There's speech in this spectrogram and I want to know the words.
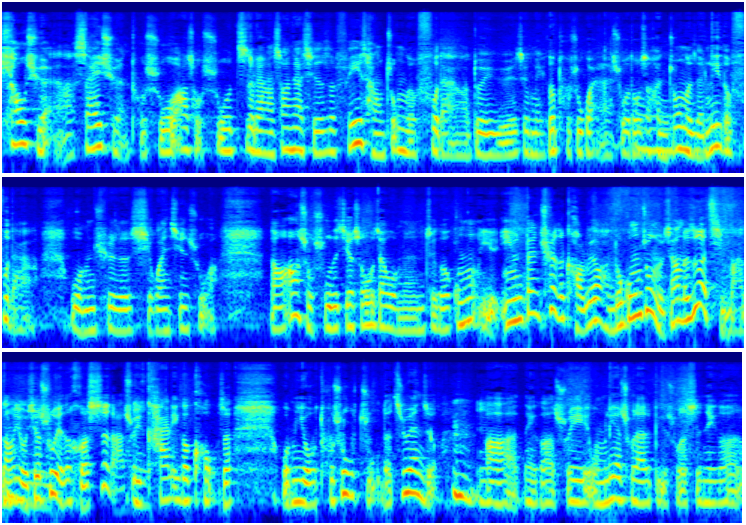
挑选啊，筛选图书、二手书质量上架其实是非常重的负担啊，对于这每个图书馆来说都是很重的人力的负担啊。我们确实喜欢新书啊，然后二手书的接收在我们这个公众也因为，但确实考虑到很多公众有这样的热情嘛，然后有些书也是合适的，所以开了一个口子。我们有图书组的志愿者，嗯啊，那个，所以我们列出来的，比如说。是那个，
